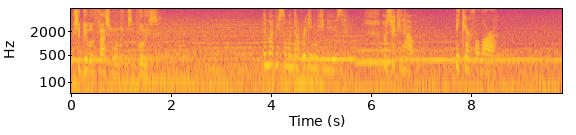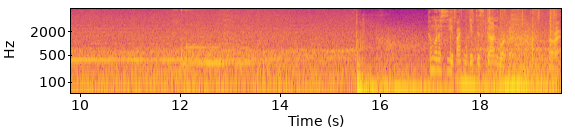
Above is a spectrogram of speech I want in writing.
I should be able to fashion one from some pulleys. There might be some on that rigging we can use. I'll check it out. Be careful, Lara. I'm gonna see if I can get this gun working. All right.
